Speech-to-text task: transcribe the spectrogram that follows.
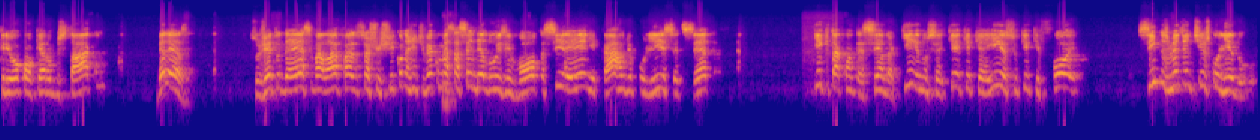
criou qualquer obstáculo. Beleza. O sujeito desce, vai lá, faz o seu xixi. Quando a gente vê, começa a acender luz em volta, sirene, carro de polícia, etc. O que está acontecendo aqui? Não sei o quê, o que, que é isso? O que, que foi? Simplesmente a gente tinha escolhido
